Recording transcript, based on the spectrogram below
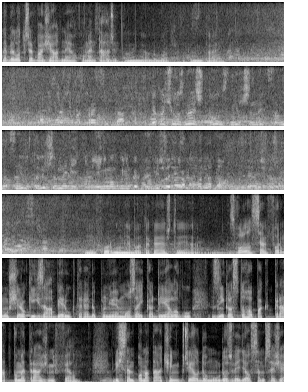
Nebylo třeba žádného komentáře. Я хочу узнать, что с несовершеннолетними. Я не могу никогда сбиться. И форма у меня была такая, что я Zvolil jsem formu širokých záběrů, které doplňuje mozaika dialogu. Vznikl z toho pak krátkometrážní film. Když jsem po natáčení přijel domů, dozvěděl jsem se, že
